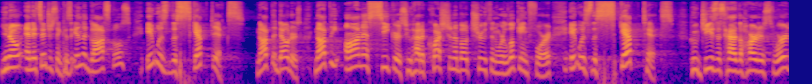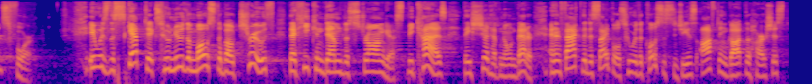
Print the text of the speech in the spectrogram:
You know, and it's interesting because in the Gospels, it was the skeptics, not the doubters, not the honest seekers who had a question about truth and were looking for it. It was the skeptics who Jesus had the hardest words for. It was the skeptics who knew the most about truth that he condemned the strongest because they should have known better. And in fact, the disciples who were the closest to Jesus often got the harshest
